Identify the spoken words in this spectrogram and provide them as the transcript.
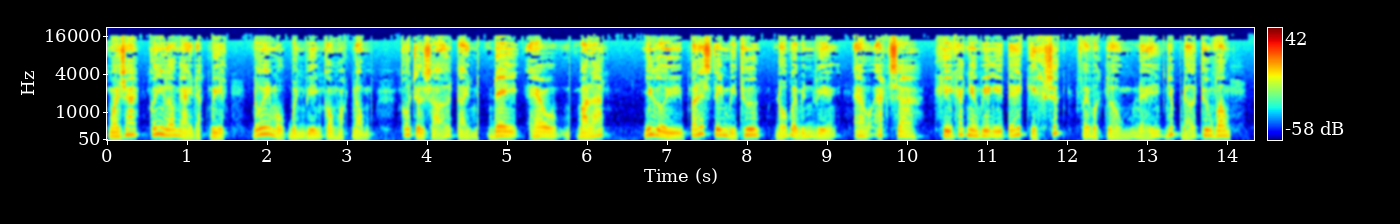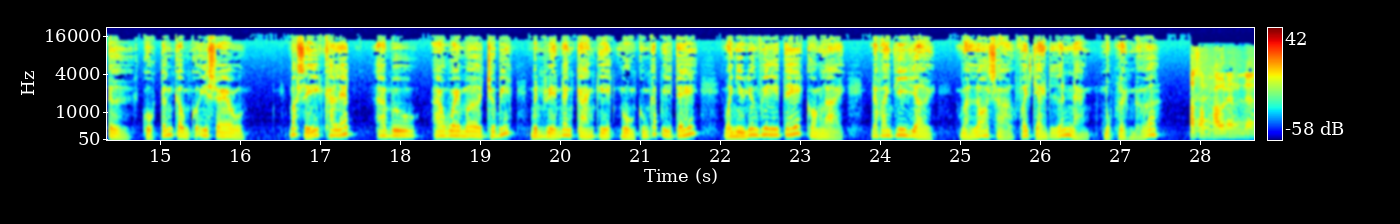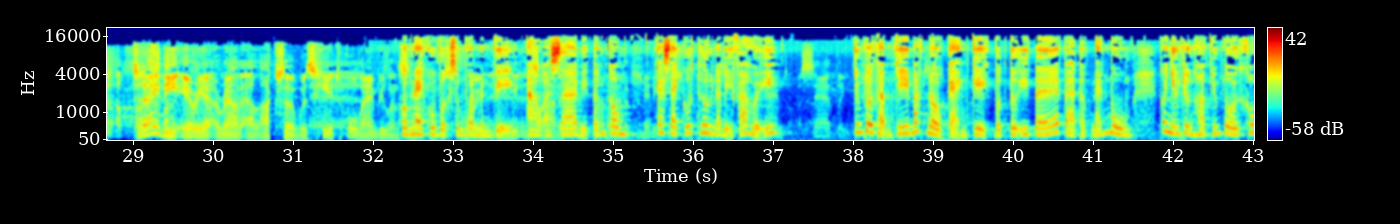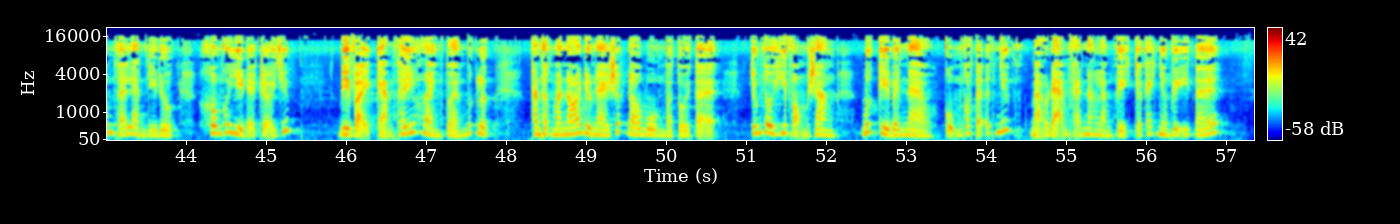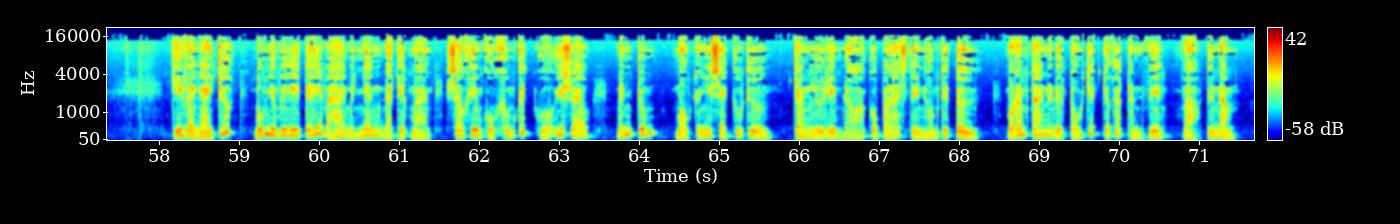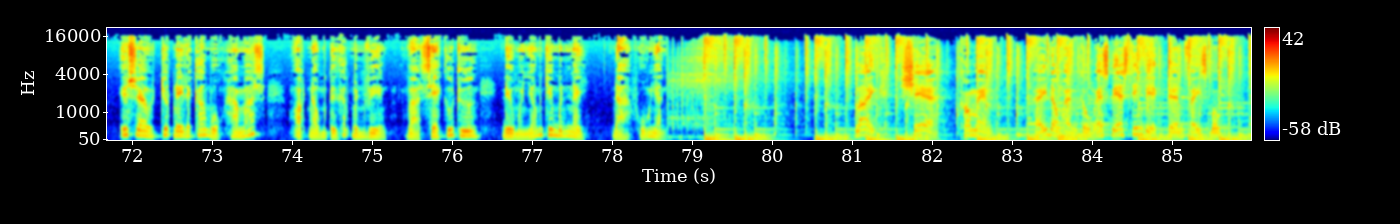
Ngoài ra, có những lo ngại đặc biệt đối với một bệnh viện còn hoạt động, có trụ sở tại Day el Balad. Những người Palestine bị thương đổ về bệnh viện El Aqsa khi các nhân viên y tế kiệt sức phải vật lộn để giúp đỡ thương vong từ cuộc tấn công của Israel. Bác sĩ Khaled Abu Awaimer cho biết bệnh viện đang cạn kiệt nguồn cung cấp y tế và nhiều nhân viên y tế còn lại đã phải di dời và lo sợ phải chạy lánh nạn một lần nữa. Hôm nay khu vực xung quanh bệnh viện Al-Aqsa bị tấn công, các xe cứu thương đã bị phá hủy. Chúng tôi thậm chí bắt đầu cạn kiệt vật tư y tế và thật đáng buồn, có những trường hợp chúng tôi không thể làm gì được, không có gì để trợ giúp. Vì vậy cảm thấy hoàn toàn bất lực. Thành thật mà nói điều này rất đau buồn và tồi tệ. Chúng tôi hy vọng rằng bất kỳ bên nào cũng có thể ít nhất bảo đảm khả năng làm việc cho các nhân viên y tế. Chỉ vài ngày trước, bốn nhân viên y tế và hai bệnh nhân đã thiệt mạng sau khi một cuộc không kích của Israel đánh trúng một trong những xe cứu thương trăng lưỡi liềm đỏ của Palestine hôm thứ Tư. Một đám tang đã được tổ chức cho các thành viên vào thứ Năm. Israel trước đây đã cáo buộc Hamas hoạt động từ các bệnh viện và xe cứu thương, điều mà nhóm chiến binh này đã phủ nhận. Like, share, comment. Hãy đồng hành cùng SBS tiếng Việt trên Facebook.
